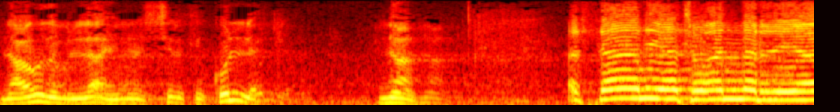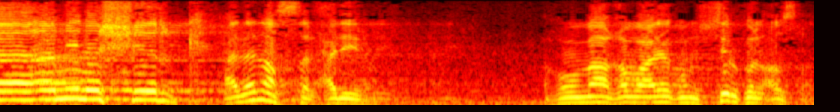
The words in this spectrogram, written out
نعوذ بالله من الشرك كله. نعم. الثانية أن الرياء من الشرك. هذا نص الحديث. هو ما خف عليكم الشرك الأصغر.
